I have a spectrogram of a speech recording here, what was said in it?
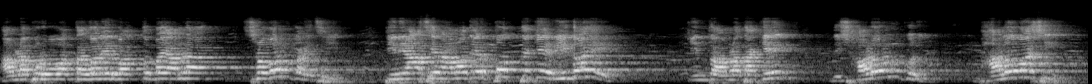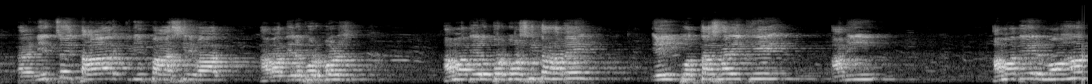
আমরা পূর্ব বক্তাগণের বক্তব্যে আমরা শ্রবণ করেছি। তিনি আছেন আমাদের প্রত্যেকে হৃদয়ে। কিন্তু আমরা তাকে স্মরণ করি, ভালোবাসি। তাহলে নিশ্চয়ই তার কৃপা, আশীর্বাদ আমাদের উপর আমাদের উপর বর্ষিত হবে। এই প্রত্যাশা রেখে আমি আমাদের মহান,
